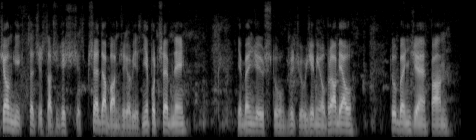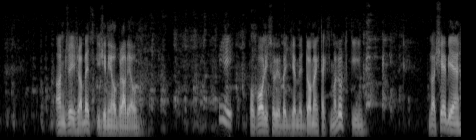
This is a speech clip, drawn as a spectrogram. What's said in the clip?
Ciągnik C330 się sprzeda, bo Andrzejowi jest niepotrzebny. Nie będzie już tu w życiu ziemi obrabiał. Tu będzie pan Andrzej Żabecki ziemię obrabiał. I powoli sobie będziemy domek taki malutki dla siebie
